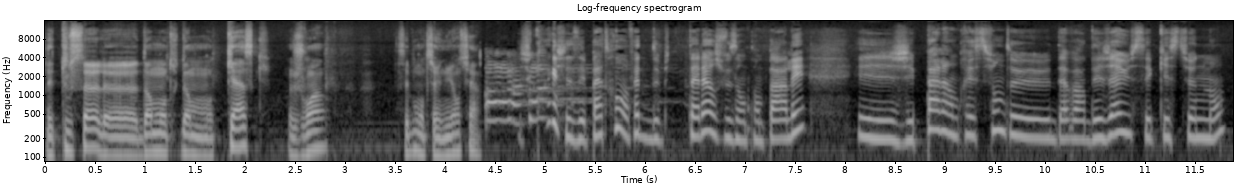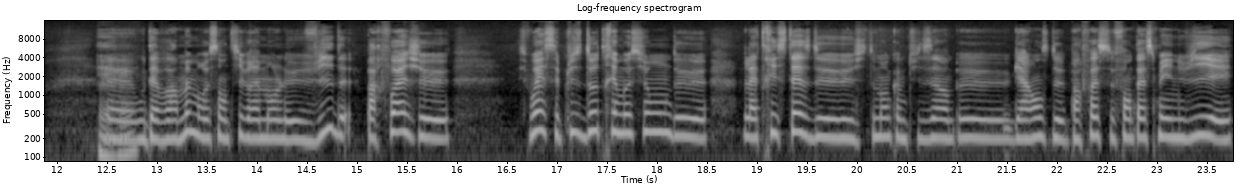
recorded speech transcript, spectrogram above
D'être tout seul euh, dans mon truc, dans mon casque, joint. C'est bon, on tient une nuit entière. Je crois que je les ai pas trop. En fait, depuis tout à l'heure, je vous entends parler et j'ai pas l'impression d'avoir déjà eu ces questionnements euh, Mhm. ou d'avoir même ressenti vraiment le vide. Parfois, je ouais, c'est plus d'autres émotions, de la tristesse de justement, comme tu disais un peu, Garance, de parfois se fantasmer une vie et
